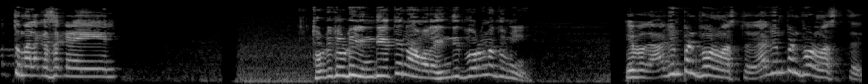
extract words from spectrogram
मग तुम्हाला कसं कळेल थोडी थोडी हिंदी येते ना आम्हाला. हिंदीत बोला ना तुम्ही. हे बघा अजून पण फोन वाजतोय अजून पण फोन वाजतोय.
